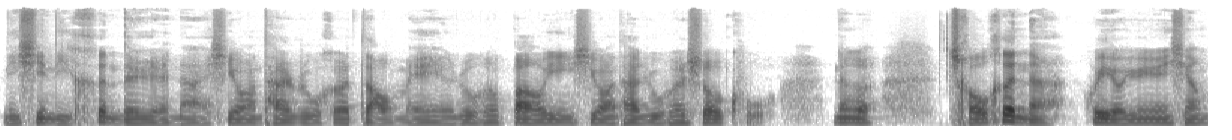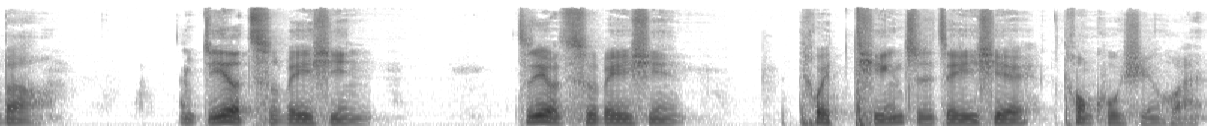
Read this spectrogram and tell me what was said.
你心里恨的人啊，希望他如何倒霉，如何报应，希望他如何受苦。那个仇恨呢、会有冤冤相报。你只有慈悲心，只有慈悲心，会停止这一些痛苦循环。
